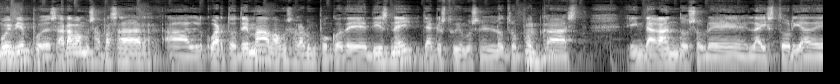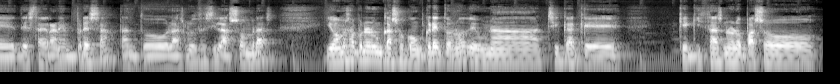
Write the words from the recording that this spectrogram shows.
Muy bien, pues ahora vamos a pasar al cuarto tema. Vamos a hablar un poco de Disney, ya que estuvimos en el otro podcast indagando sobre la historia de, esta gran empresa, tanto las luces y las sombras. Y vamos a poner un caso concreto, ¿no? De una chica que, que quizás no lo pasó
